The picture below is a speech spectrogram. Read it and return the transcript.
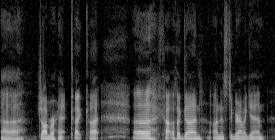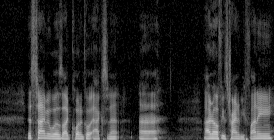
Uh, Ja Morant cut cut uh, caught with a gun on Instagram again. This time it was like quote unquote accident. Uh, I don't know if he's trying to be funny.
